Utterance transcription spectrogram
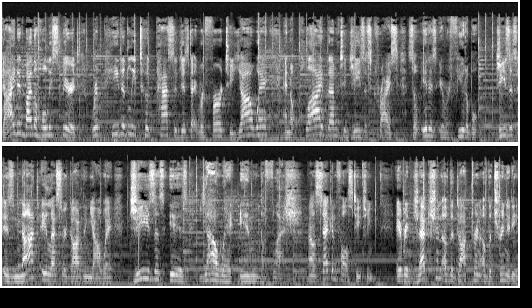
guided by the Holy Spirit, repeatedly took passages that refer to Yahweh and applied them to Jesus Christ, so it is irrefutable. Jesus is not a lesser God than Yahweh. Jesus is Yahweh in the flesh. Now, second false teaching a rejection of the doctrine of the Trinity.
